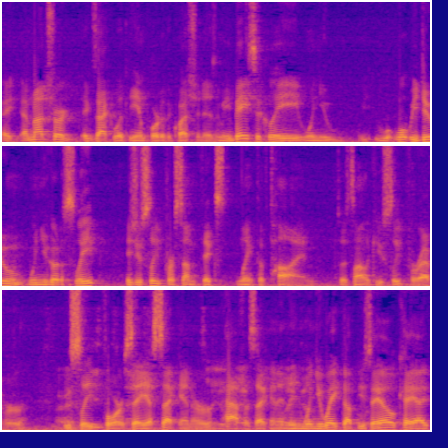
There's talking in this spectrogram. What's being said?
I, I'm not sure exactly what the import of the question is. I mean, basically, when you, what we do when you go to sleep is you sleep for some fixed length of time. So it's not like you sleep forever. You sleep for, say, a second or half a second, and then when you wake up, you say, okay, I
